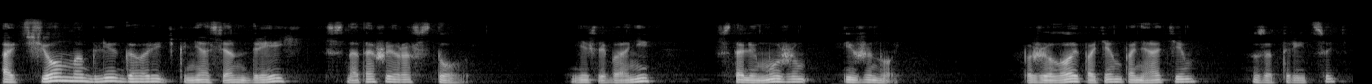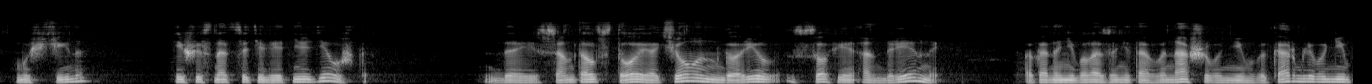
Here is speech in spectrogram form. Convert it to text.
О чем могли говорить князь Андрей с Наташей Ростовой, если бы они стали мужем и женой? Пожилой по тем понятиям за 30 мужчина – и шестнадцатилетняя девушка. Да и сам Толстой, о чем он говорил с Софьей Андреевной, пока она не была занята вынашиванием, выкармливанием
